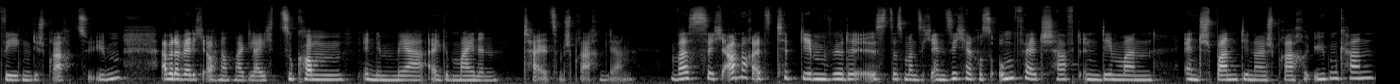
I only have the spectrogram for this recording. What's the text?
Wegen, die Sprache zu üben. Aber da werde ich auch noch mal gleich zu kommen in dem mehr allgemeinen Teil zum Sprachenlernen. Was ich auch noch als Tipp geben würde, ist, dass man sich ein sicheres Umfeld schafft, in dem man entspannt die neue Sprache üben kann.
